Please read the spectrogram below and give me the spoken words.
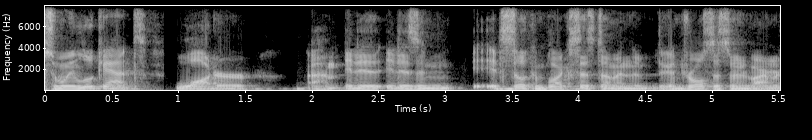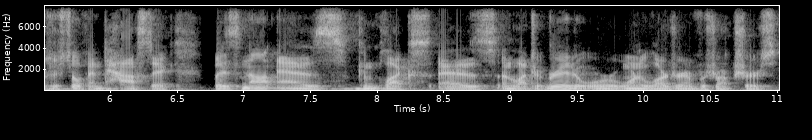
So when we look at water, um, it is it is an it's still a complex system, and the, the, control system environments are still fantastic, but it's not as complex as an electric grid or one of the larger infrastructures.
